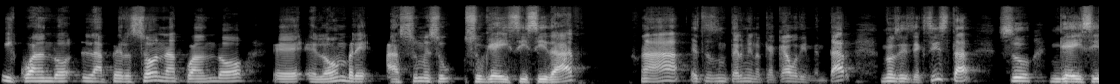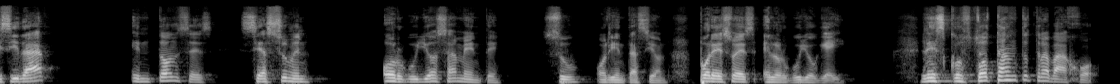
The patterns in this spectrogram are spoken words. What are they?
Y cuando la persona, cuando eh, el hombre asume su, su gaysicidad, ah, este es un término que acabo de inventar, no sé si exista, su gaysicidad, entonces se asumen orgullosamente su orientación. Por eso es el orgullo gay. Les costó tanto trabajo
